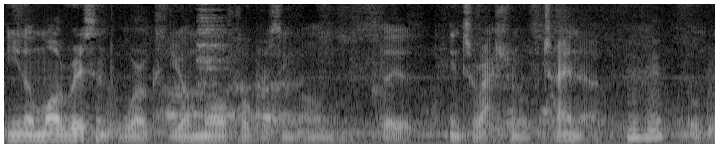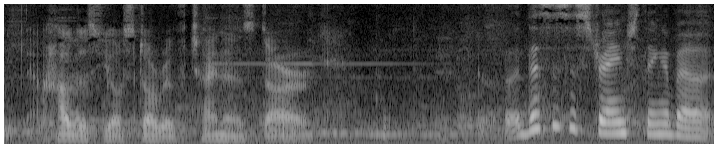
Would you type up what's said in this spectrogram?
you know more recent works, you're more focusing on the interaction with China. Mm-hmm. How does your story of China start? This is a strange thing about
